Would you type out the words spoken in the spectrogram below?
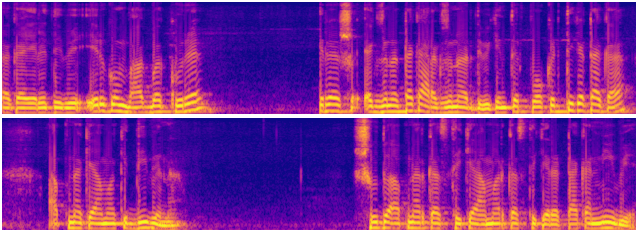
টাকা এরে দেবে, এরকম ভাগ ভাগ করে এরা একজনের টাকা আরেকজনের আর দিবে, কিন্তু এর পকেট থেকে টাকা আপনাকে, আমাকে দিবে না। শুধু আপনার কাছ থেকে, আমার কাছ থেকে এরা টাকা নিবে?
